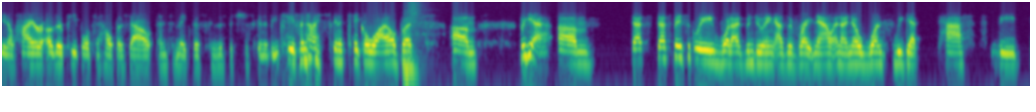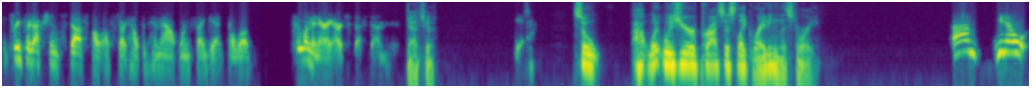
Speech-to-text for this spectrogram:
you know, hire other people to help us out and to make this because if it's just going to be Dave and I, it's going to take a while. But um, but yeah, um, that's that's basically what I've been doing as of right now. And I know once we get past the pre-production stuff, I'll, I'll start helping him out once I get all the preliminary art stuff done. Gotcha. Yeah. So, uh, what was your process like writing the story? Um, you know,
